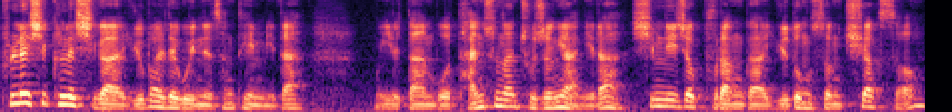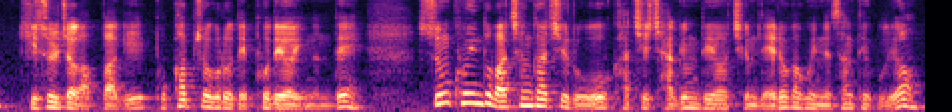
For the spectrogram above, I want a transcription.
플래시 클래시가 유발되고 있는 상태입니다. 일단 뭐 단순한 조정이 아니라 심리적 불안과 유동성 취약성, 기술적 압박이 복합적으로 내포되어 있는데 순코인도 마찬가지로 같이 작용되어 지금 내려가고 있는 상태고요.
